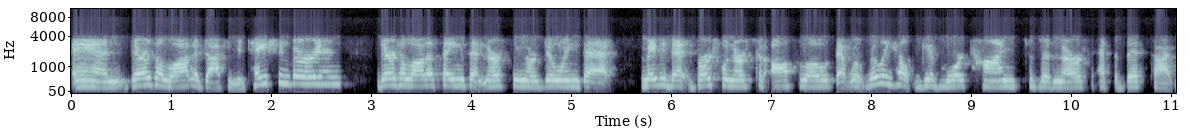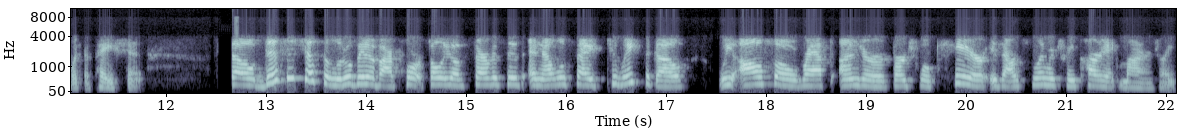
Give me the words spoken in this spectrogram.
and there's a lot of documentation burden. There's a lot of things that nursing are doing that maybe that virtual nurse could offload that would really help give more time to the nurse at the bedside with the patient. So this is just a little bit of our portfolio of services. And I will say two weeks ago, we also wrapped under virtual care is our telemetry cardiac monitoring.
